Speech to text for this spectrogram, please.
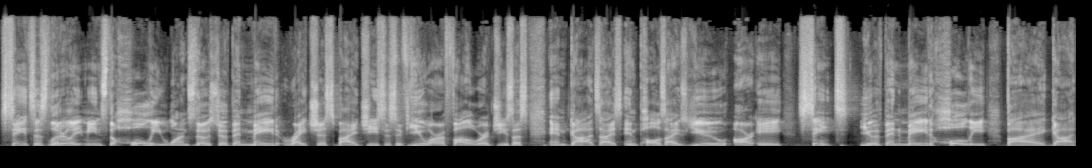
Saints is literally it means the holy ones those who have been made righteous by jesus. If you are a follower of jesus in god's eyes in paul's eyes you are a saint you have been made holy by God.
